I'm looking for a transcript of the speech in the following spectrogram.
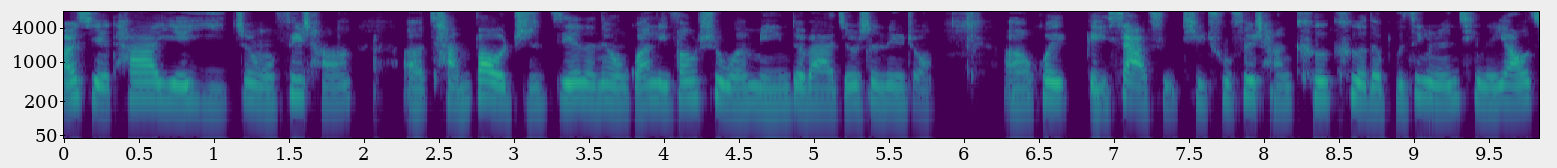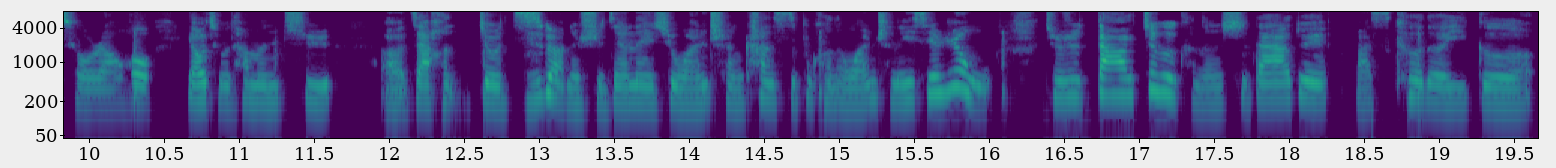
而且他也以这种非常呃残暴直接的那种管理方式闻名，对吧？就是那种啊，会给下属提出非常苛刻的、不近人情的要求，然后要求他们去。呃，在很就极短的时间内去完成看似不可能完成的一些任务，就是大家这个可能是大家对马斯克的一个，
